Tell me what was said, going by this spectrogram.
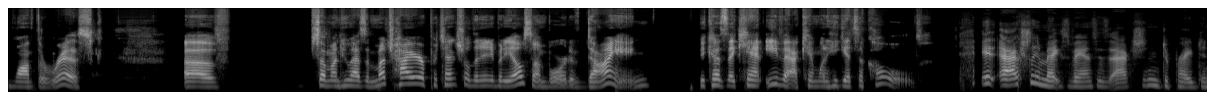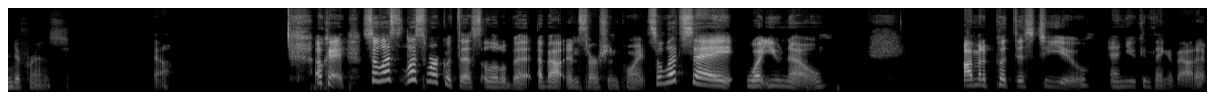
want the risk of someone who has a much higher potential than anybody else on board of dying because they can't evac him when he gets a cold. It actually makes Vance's action depraved indifference. Yeah. Okay, so let's let's work with this a little bit about insertion points. So let's say what you know. I'm going to put this to you, and you can think about it.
